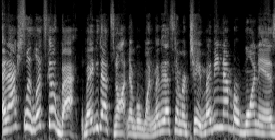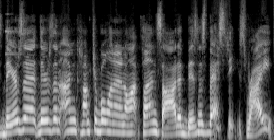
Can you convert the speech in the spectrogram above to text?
And actually, let's go back. Maybe that's not number one. Maybe that's number two. Maybe number one is there's a, there's an uncomfortable and a not fun side of business besties, right?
